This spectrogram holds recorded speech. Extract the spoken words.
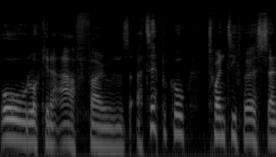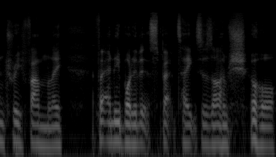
all looking at our phones. A typical 21st century family for anybody that spectates us, I'm sure.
